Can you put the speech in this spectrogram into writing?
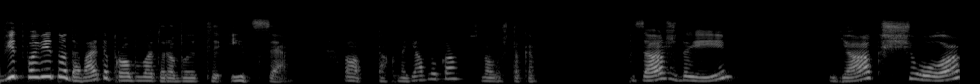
Відповідно, давайте пробувати робити і це. О, так, на яблука, знову ж таки. Завжди, якщо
